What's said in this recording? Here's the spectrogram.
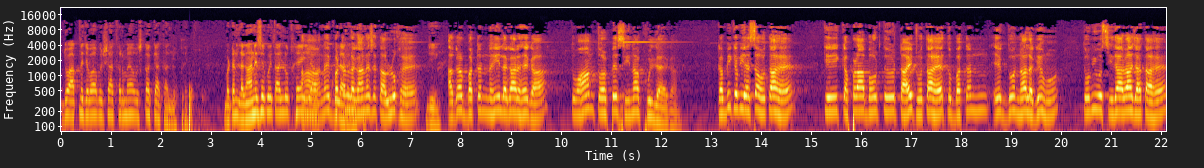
جو آپ نے جواب ارشاد فرمایا اس کا کیا تعلق ہے؟ بٹن لگانے سے کوئی تعلق ہے یا ہاں نہیں بٹن لگانے سے تعلق ہے؟ جی۔ اگر بٹن نہیں لگا رہے گا تو عام طور پہ سینہ کھل جائے گا۔ کبھی کبھی ایسا ہوتا ہے کہ کپڑا بہت ٹائٹ ہوتا ہے تو بٹن ایک دو نہ لگے ہوں تو بھی وہ سیدھا رہ جاتا ہے۔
